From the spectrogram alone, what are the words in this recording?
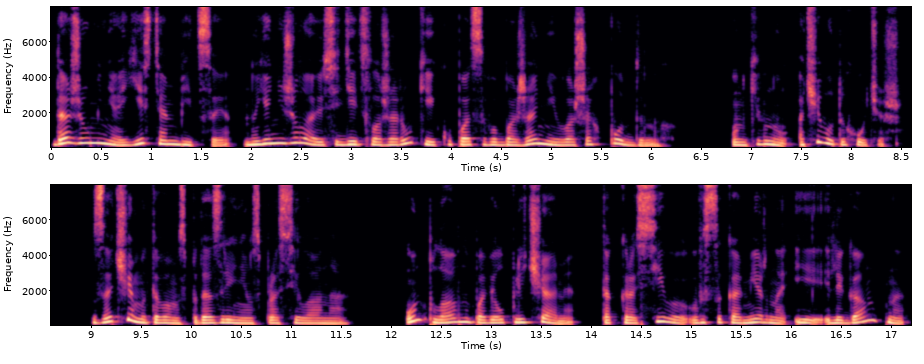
Даже у меня есть амбиции, но я не желаю сидеть сложа руки и купаться в обожании ваших подданных». Он кивнул. «А чего ты хочешь?» «Зачем это вам?» — с подозрением спросила она. Он плавно повел плечами, так красиво, высокомерно и элегантно,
